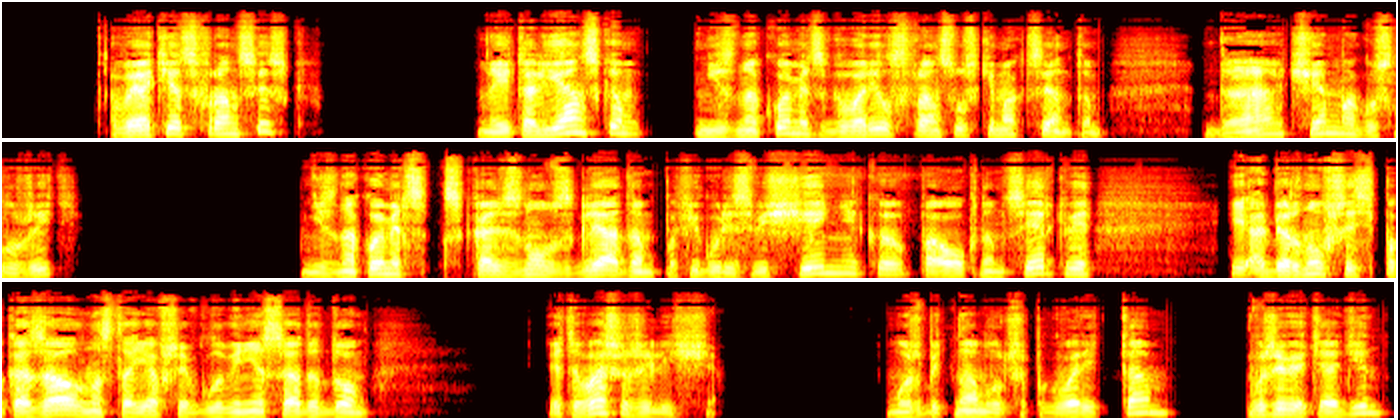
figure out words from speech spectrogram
— Вы отец Франциск? На итальянском Незнакомец говорил с французским акцентом. «Да, чем могу служить?» Незнакомец скользнул взглядом по фигуре священника, по окнам церкви и, обернувшись, показал настоявший в глубине сада дом. «Это ваше жилище? Может быть, нам лучше поговорить там? Вы живете один?»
